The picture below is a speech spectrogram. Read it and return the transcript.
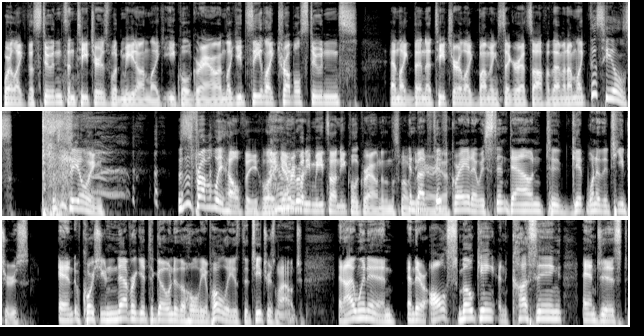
where like the students and teachers would meet on like equal ground. Like you'd see like trouble students and like then a teacher like bumming cigarettes off of them and I'm like this heals. This is healing. This is probably healthy. Like remember- everybody meets on equal ground in the smoking area. in about area. fifth grade, I was sent down to get one of the teachers. And of course, you never get to go into the Holy of Holies, the teacher's lounge. And I went in, and they're all smoking and cussing and just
